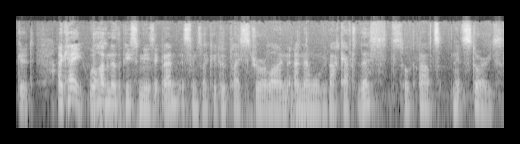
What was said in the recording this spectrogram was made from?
Good. Okay, we'll have another piece of music then. It seems like a good place to draw a line, and then we'll be back after this to talk about its Stories.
